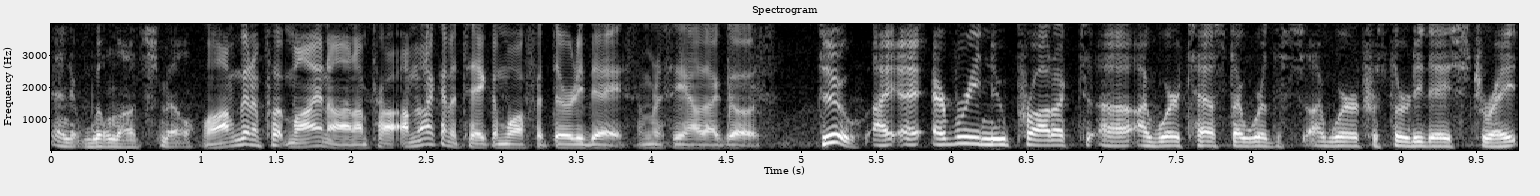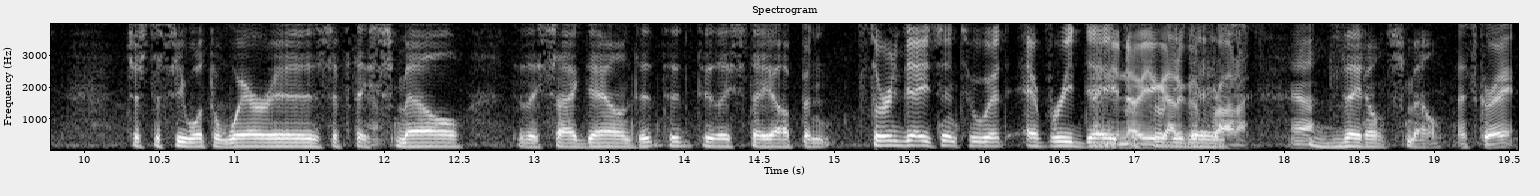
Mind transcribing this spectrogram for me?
and it will not smell. Well, I'm going to put mine on. I'm, pro- I'm not going to take them off for 30 days. I'm going to see how that goes. Do I, I, every new product uh, I wear test. I wear this. I wear it for 30 days straight, just to see what the wear is. If they smell, do they sag down? Do, do, do they stay up? And 30 days into it, every day you know for you 30 got a good days, product. Yeah. they don't smell. That's great.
